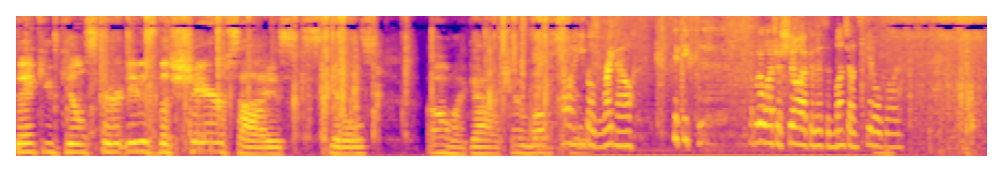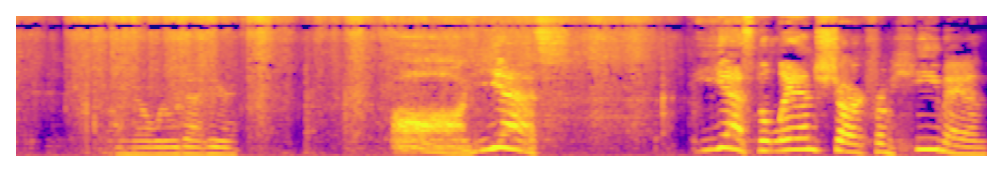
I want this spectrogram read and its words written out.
Thank you, Gillster. It is the share size Skittles. Oh my gosh, I love I want to eat Skittles. those right now. I'm gonna watch a show after this and munch on Skittles on. Oh no, what do we got here? Oh, yes! Yes, the land shark from He-Man.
